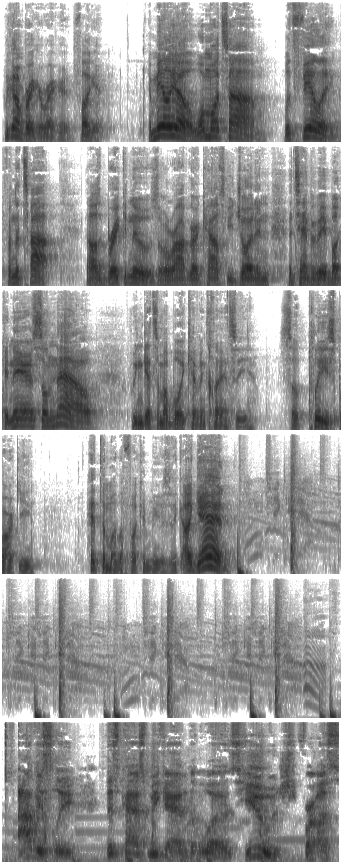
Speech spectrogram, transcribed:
We're gonna break a record. Fuck it. Emilio, one more time with feeling from the top. That was breaking news. So Rob Gronkowski joining the Tampa Bay Buccaneers. So now we can get to my boy Kevin Clancy. So please, Sparky, hit the motherfucking music again. Obviously, this past weekend was huge for us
